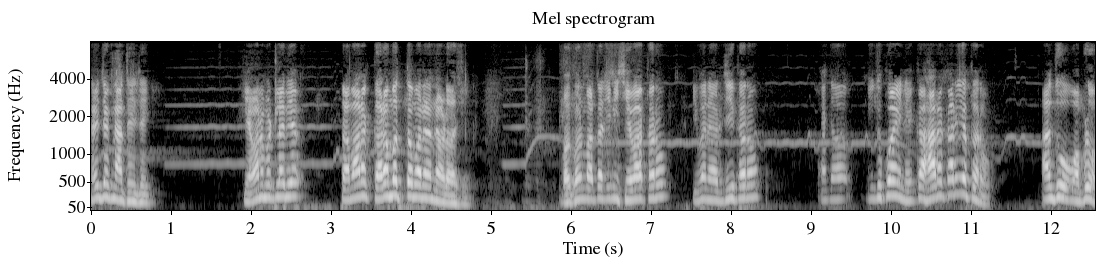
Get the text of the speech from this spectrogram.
થઈ જાય ના થઈ જાય? કહેવાનો મતલબ એ તમારા કરમ જ તમારે નડે છે. ભગવાન માતાજીની સેવા કરો ઇવન અરજી કરો અને બીજું કોઈ નહીં કે હારા કાર્ય કરો. આ જો અભળો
